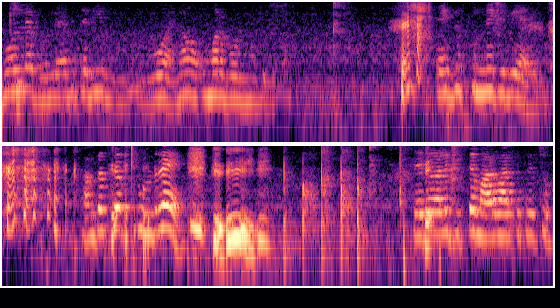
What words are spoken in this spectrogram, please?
बोल ले बोल ले अभी तेरी वो है ना उम्र बोलने की एक दिन सुनने की भी आएगी हम तो सिर्फ़ सुन रहे। तेरे वाले जितने मार मार के तेरे चुप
